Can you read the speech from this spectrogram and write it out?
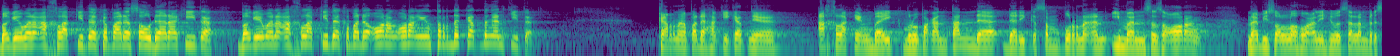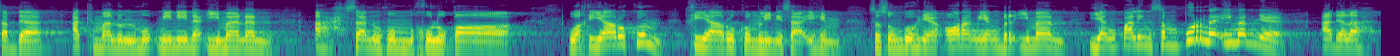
bagaimana akhlak kita kepada saudara kita, bagaimana akhlak kita kepada orang-orang yang terdekat dengan kita. Karena pada hakikatnya akhlak yang baik merupakan tanda dari kesempurnaan iman seseorang. Nabi Shallallahu Alaihi Wasallam bersabda, "Akmalul mu'minina imanan, ahsanuhum khuluqa, wa khiyarukum khiyarukum linisaihim." Sesungguhnya orang yang beriman yang paling sempurna imannya adalah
